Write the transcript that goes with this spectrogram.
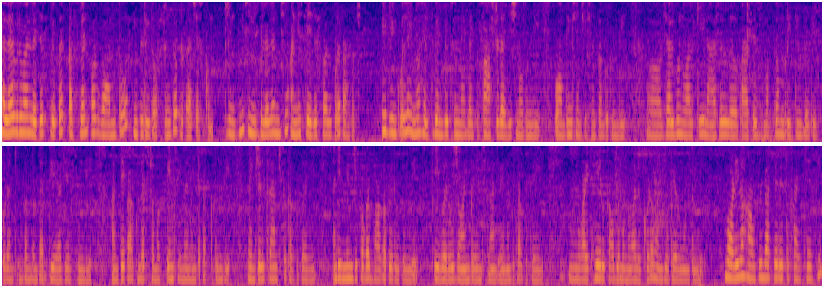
హలో ఎవ్రీవన్ లేటెస్ట్ ప్రిపేర్ అస్వెన్ ఆర్ వామ్తో సింపుల్ డీటాక్స్ డ్రింక్ ప్రిపేర్ చేసుకోండి డ్రింక్ని చిన్న పిల్లల నుంచి అన్ని స్టేజెస్ వాళ్ళు కూడా తాగొచ్చు. ఈ డ్రింక్ వల్ల ఎన్నో హెల్త్ బెనిఫిట్స్ ఉన్నాయి. లైక్ ఫాస్ట్ డైజెషన్ అవుతుంది వామిటింగ్ సెన్సేషన్ తగ్గుతుంది ఆ, వాళ్ళకి నాజల్ ప్యాసేజ్ మొత్తం బ్రీతింగ్ తీసుకోవడానికి ఇబ్బంది ఉంటే అది క్లియర్ చేస్తుంది. అంతేకాకుండా స్టమక్ పెయిన్స్ ఏమైనా ఉంటే తగ్గుతుంది మెన్షల్ క్రాంప్స్ తగ్గుతాయి అండ్ ఇమ్యూనిటీ పవర్ బాగా పెరుగుతుంది ఫీవర్ జాయింట్ పెయిన్స్ లాంటివి ఏమైనా తగ్గుతాయి. వైట్ హెయిర్ ప్రాబ్లం ఉన్న వాళ్ళకి కూడా మంచి ఉపయోగం ఉంటుంది. బాడీలో హార్మ్ఫుల్ బ్యాక్టీరియాతో ఫైట్ చేసి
